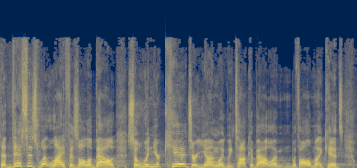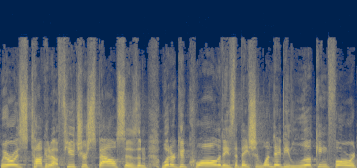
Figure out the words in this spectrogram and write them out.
that this is what life is all about. So, when your kids are young, like we talk about um, with all my kids, we're always talking about future spouses and what are good qualities that they should one day be looking forward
